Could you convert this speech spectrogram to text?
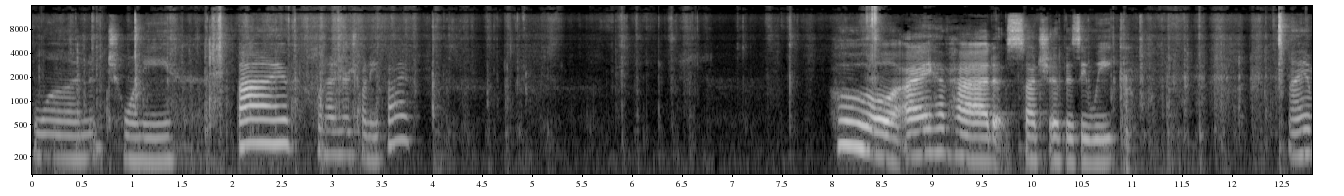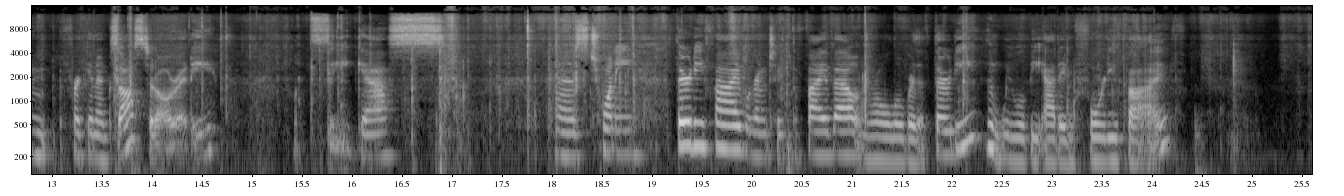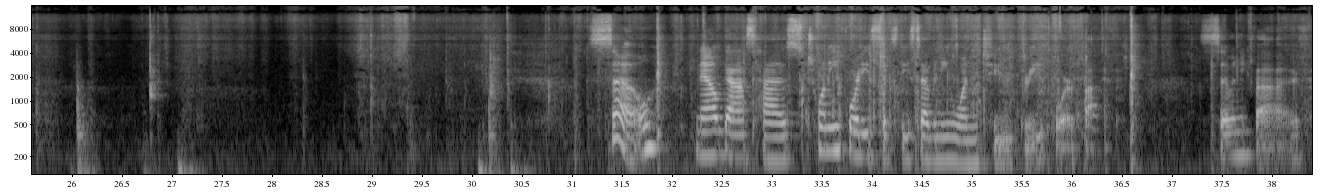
125, 125. Oh, I have had such a busy week. I am freaking exhausted already. Let's see, gas has 20, 35. We're going to take the 5 out and roll over the 30. And we will be adding 45. So now gas has 20, 40, 60, 70, 1, 2, 3, 4, 5, 75.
